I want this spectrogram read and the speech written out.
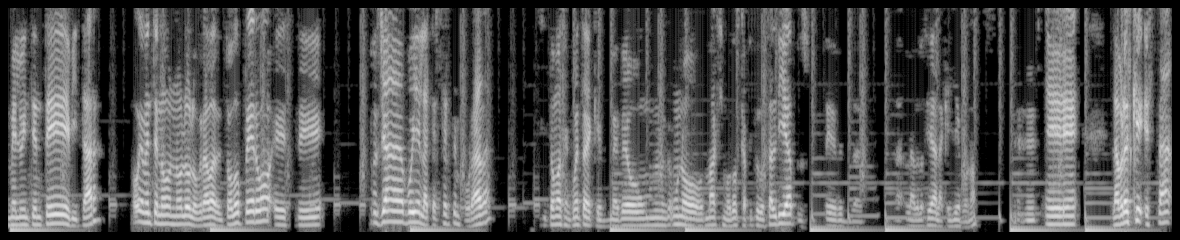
Me lo intenté evitar. Obviamente no, no lo lograba del todo, pero este, pues ya voy en la tercera temporada. Si tomas en cuenta de que me veo uno, máximo dos capítulos al día, pues eh, la, velocidad a la que llevo, ¿no? Eh, la verdad es que está,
